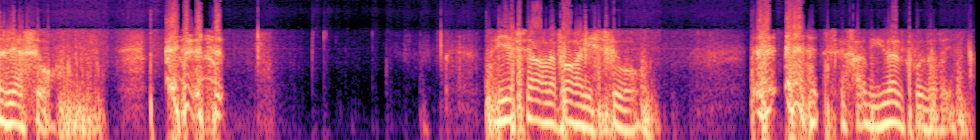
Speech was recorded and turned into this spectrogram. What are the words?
אז זה אסור. אי אפשר לעבור על איסור. סליחה, בגלל כבוד הורים. אה,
